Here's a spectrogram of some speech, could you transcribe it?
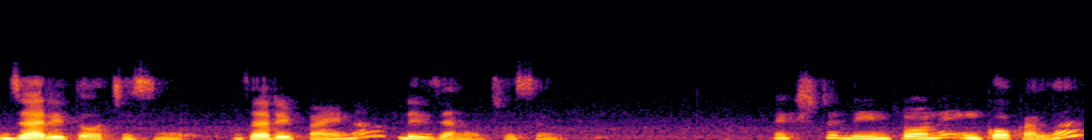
జరీతో వచ్చేసింది. జరీ పైన డిజైన్ వచ్చేసింది. నెక్స్ట్ దీంట్లోనే ఇంకో కలర్.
